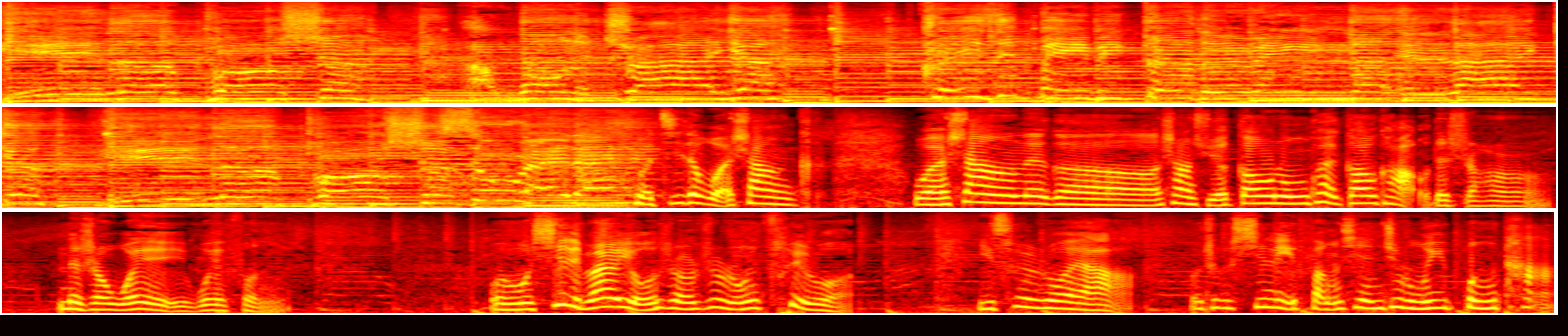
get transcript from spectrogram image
Hey, little Portia, I wanna try ya. 我记得我上，我上那个上学，高中快高考的时候，那时候我也我也疯了，我我心里边有的时候就容易脆弱，一脆弱呀，我这个心理防线就容易崩塌。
